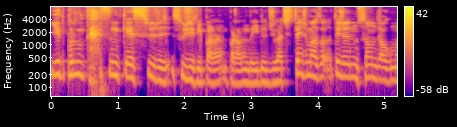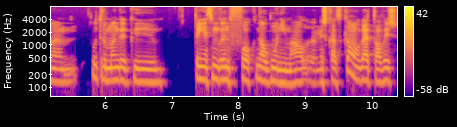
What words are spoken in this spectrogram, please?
Ia-te perguntar se me queres sugerir, para, para além da Ilha dos Gatos, tens, mais, tens a noção de alguma outra manga que tenha assim um grande foco em algum animal, neste caso cão ou gato, talvez,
